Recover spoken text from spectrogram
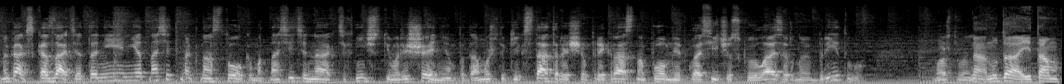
ну как сказать, это не, не относительно к настолкам, относительно к техническим решениям, потому что Kickstarter еще прекрасно помнит классическую лазерную бритву. Может, вы... Да, ну да, и там,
